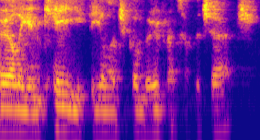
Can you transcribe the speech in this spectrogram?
early and key theological movements of the church?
